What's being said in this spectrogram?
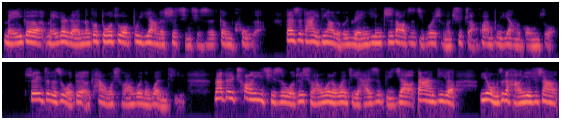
每一个每一个人能够多做不一样的事情，其实更酷的。但是他一定要有个原因，知道自己为什么去转换不一样的工作，所以这个是我对看我喜欢问的问题。那对创意，其实我最喜欢问的问题还是比较，当然第一个，因为我们这个行业就像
